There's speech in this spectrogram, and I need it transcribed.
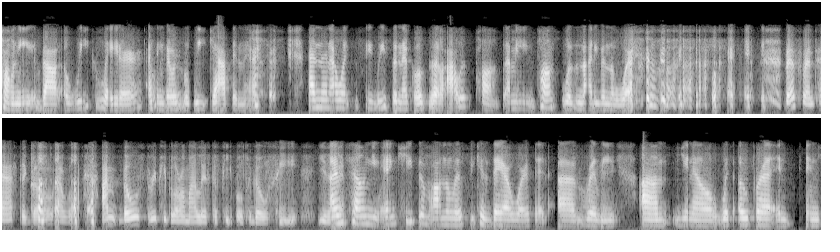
Tony about a week later. I think there was a week gap in there. and then I went to see Lisa Nichols. So I was pumped. I mean, pumped was not even the word. That's fantastic, though. I was, I'm those three people are on my list of people to go see. You know, I'm telling you, and keep them on the list because they are worth it. Um, really, um, you know, with Oprah and and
